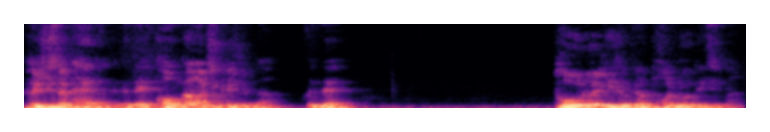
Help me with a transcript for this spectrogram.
별짓을 다 해야 돼. 근데 건강을 지켜준다. 근데 돈을 잃으면 벌면 되지만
